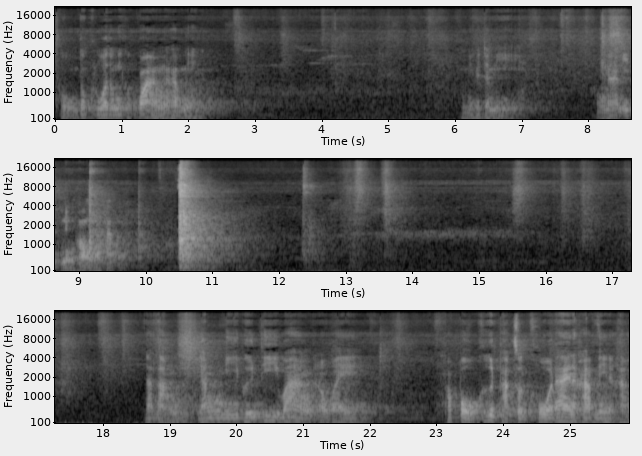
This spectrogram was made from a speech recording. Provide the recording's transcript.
โถงตรงครัวตรงนี้ก็กว้างนะครับนี่ตรงนี้ก็จะมี ห้องน้ำอีกหนึ่งห้องนะครับ ด้านหลังยังมีพื้นที่ว่างเอาไว้ เพราะปลูกพืชผักสวนครัวได้นะครับนี่นะครับ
